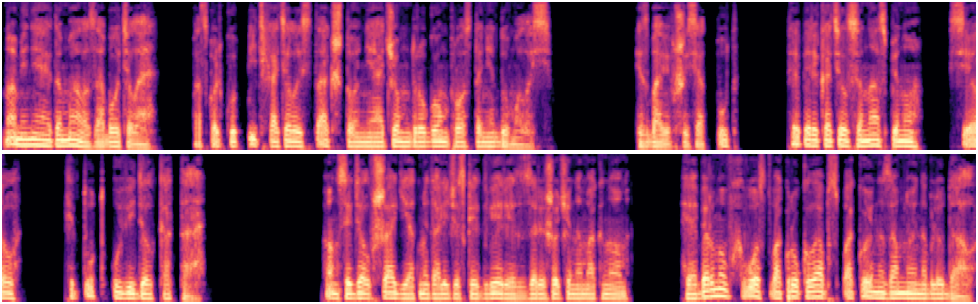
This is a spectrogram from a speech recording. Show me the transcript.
но меня это мало заботило поскольку пить хотелось так, что ни о чем другом просто не думалось. Избавившись от пут, я перекатился на спину, сел и тут увидел кота. Он сидел в шаге от металлической двери с зарешоченным окном и, обернув хвост вокруг лап, спокойно за мной наблюдал.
